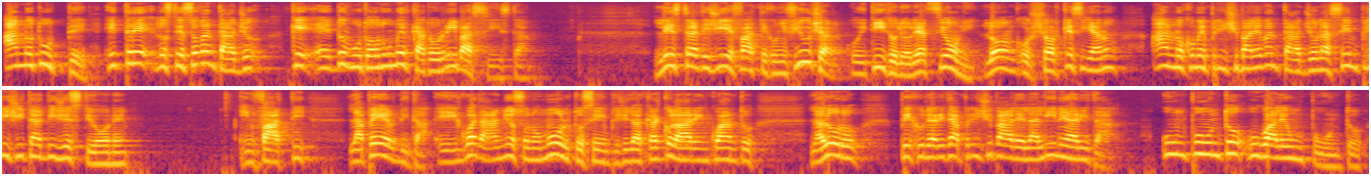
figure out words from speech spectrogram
hanno tutte e tre lo stesso vantaggio che è dovuto ad un mercato ribassista. Le strategie fatte con i future o i titoli o le azioni, long o short che siano, hanno come principale vantaggio la semplicità di gestione. Infatti, la perdita e il guadagno sono molto semplici da calcolare in quanto la loro peculiarità principale è la linearità, un punto uguale un punto.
